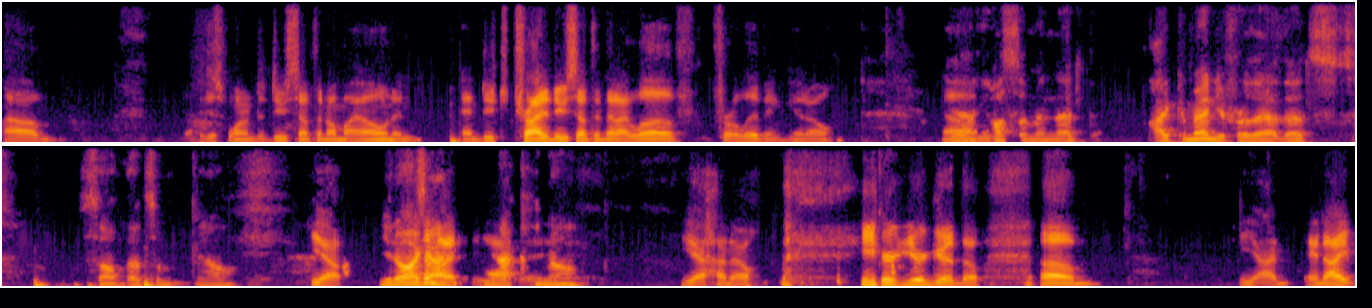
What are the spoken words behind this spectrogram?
um, I just wanted to do something on my own and and do try to do something that I love for a living. You know. Yeah, Um, awesome. And that I commend you for that. That's some that's some, you know. Yeah. You know, I got it back, you know. Yeah, I know. you're you're good though. Um, yeah, and I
